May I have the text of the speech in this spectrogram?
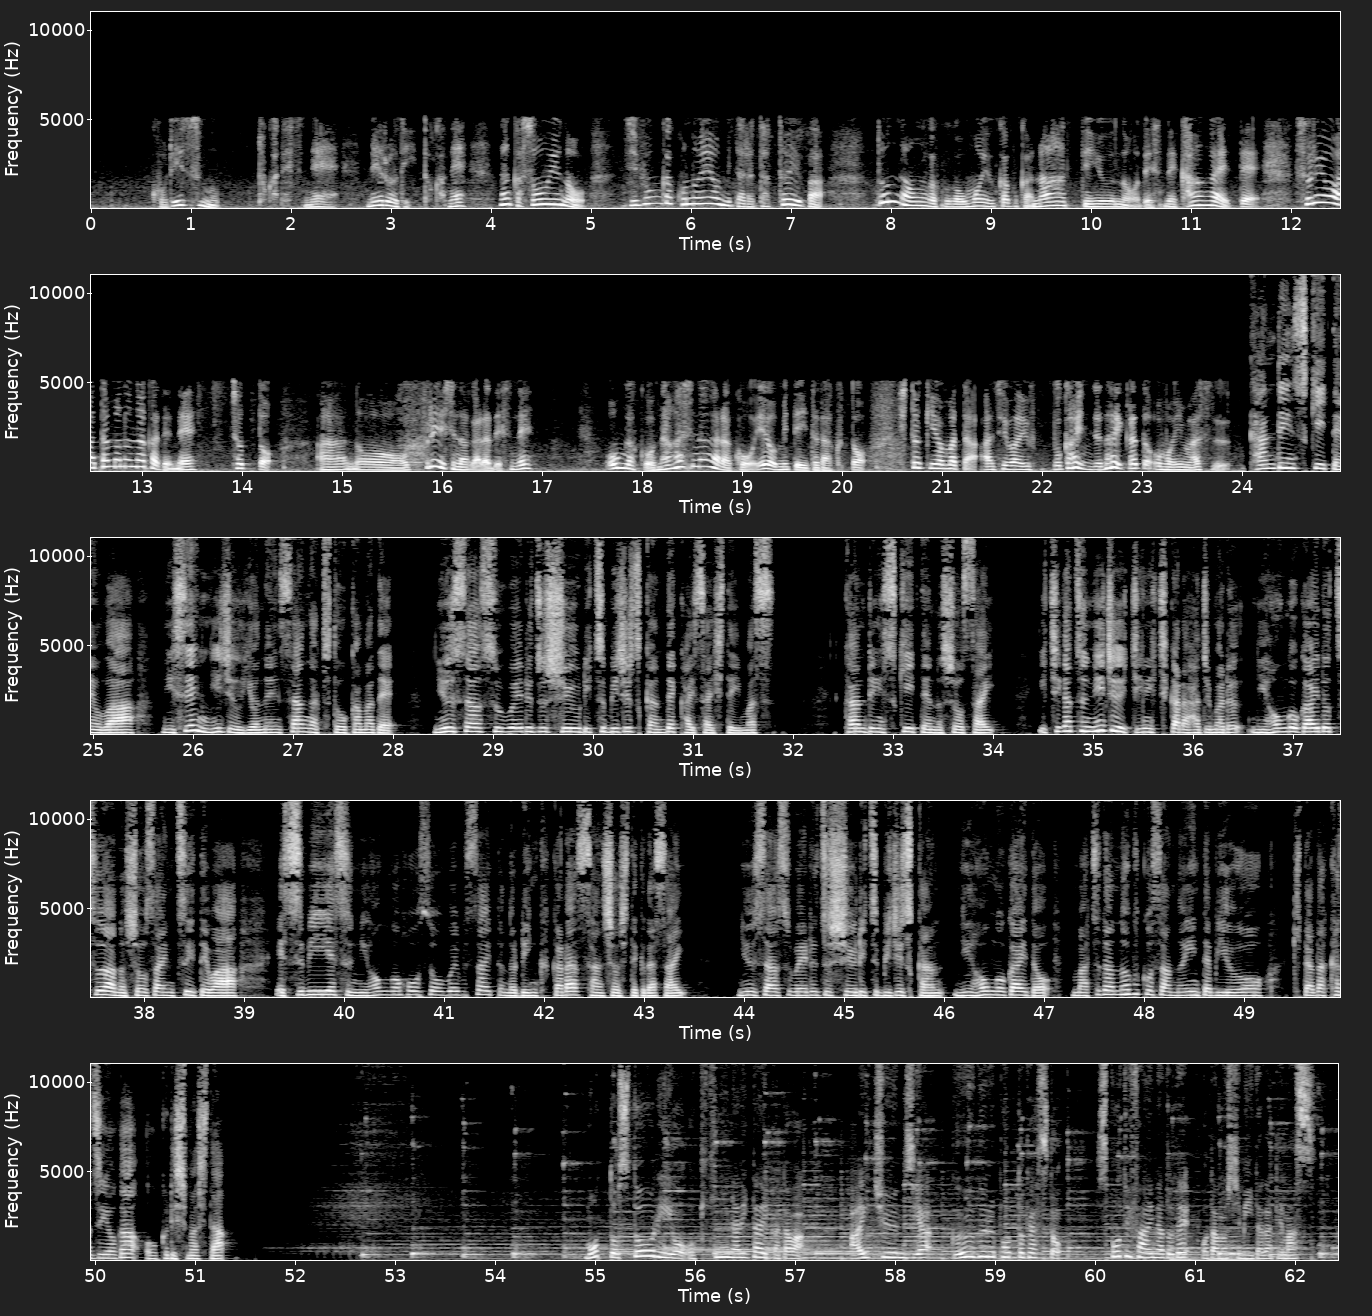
こうリズムとかですねメロディーとかねなんかそういうのを自分がこの絵を見たら例えばどんな音楽が思い浮かぶかなっていうのをですね考えてそれを頭の中でねちょっとあのプレイしながらですね音楽を流しながらこう絵を見ていただくとひときわまた味わい深いんじゃないかと思いますカンディンスキー展は2024年3月10日までニューサウスウェールズ州立美術館で開催していますカンディンスキー展の詳細1月21日から始まる日本語ガイドツアーの詳細については SBS 日本語放送ウェブサイトのリンクから参照してください。ニューサウスウェールズ州立美術館日本語ガイド松田信子さんのインタビューを北田和代がお送りしました。もっとストーリーをお聞きになりたい方は iTunes や Google ポッドキャスト Spotify などでお楽しみいただけます。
